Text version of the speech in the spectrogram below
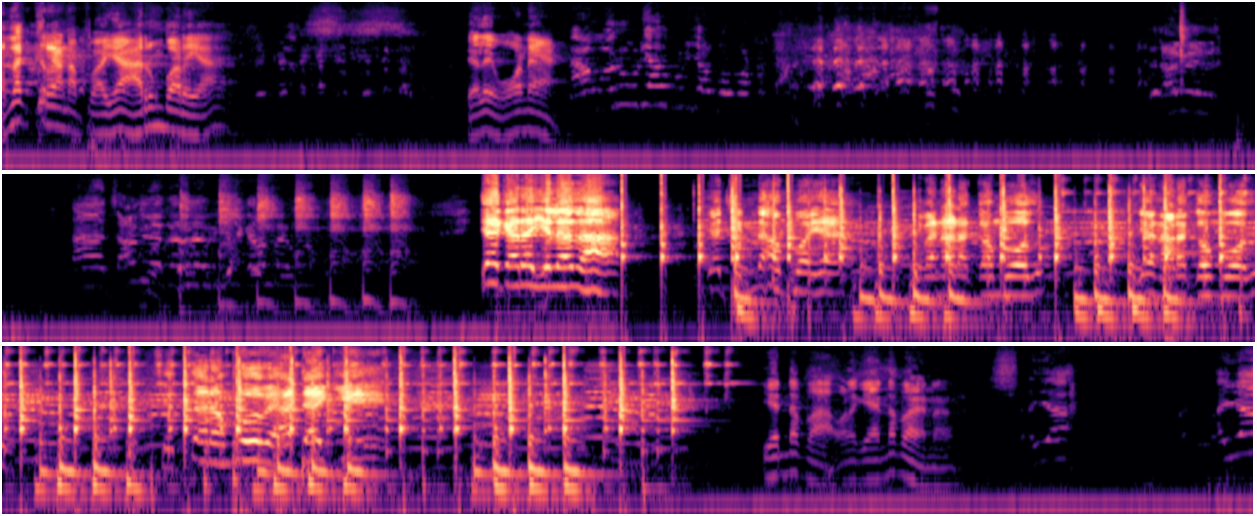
அதக்குறானப்பா ஏன் அரும்பாறையா ஏலே ஓனே. ஏ கரையிலதான் ஏ சின்ன போய இவன் நடக்கும் போது ஏன் நடக்கும் போது சித்தரம்பூ வேட்டைக்கு. என்னப்பா? உனக்கு என்னப்பா வேணும்? ஐயா ஐயா.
